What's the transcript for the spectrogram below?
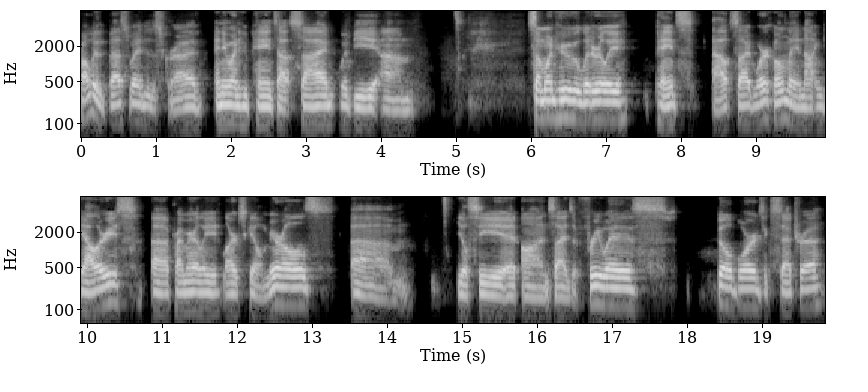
probably the best way to describe anyone who paints outside would be um, someone who literally paints outside work only and not in galleries, uh, primarily large scale murals. Um, you'll see it on sides of freeways, billboards, etc.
